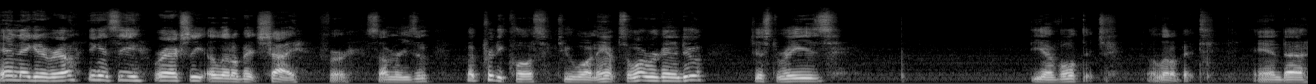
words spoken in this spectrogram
And negative rail, you can see we're actually a little bit shy for some reason, but pretty close to 1 amp. So what we're going to do just raise the uh, voltage a little bit. And uh,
